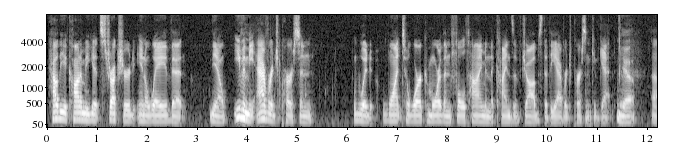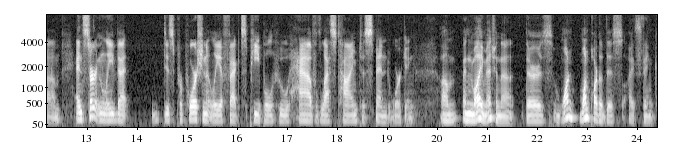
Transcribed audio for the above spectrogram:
how the economy gets structured in a way that you know even the average person would want to work more than full time in the kinds of jobs that the average person can get Yeah. um, and certainly that disproportionately affects people who have less time to spend working Um, and while you mentioned that, there's one one part of this I think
